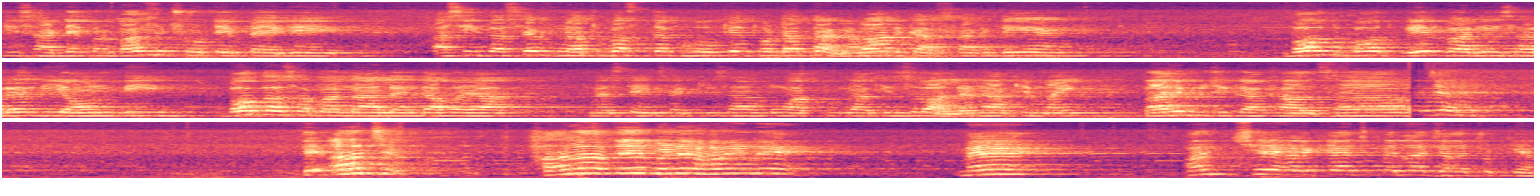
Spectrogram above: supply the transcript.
ਕਿ ਸਾਡੇ ਪ੍ਰਬੰਧ ਛੋਟੇ ਪੈ ਗਏ ਅਸੀਂ ਤਾਂ ਸਿਰਫ ਨਤਮਸਤਕ ਹੋ ਕੇ ਤੁਹਾਡਾ ਧੰਨਵਾਦ ਕਰ ਸਕਦੇ ਹਾਂ। ਬਹੁਤ ਬਹੁਤ ਮਿਹਰਬਾਨੀ ਸਾਰਿਆਂ ਦੀ ਆਉਣ ਦੀ। ਬਹੁਤਾ ਸਮਾਂ ਨਾ ਲੈਂਦਾ ਹੋਇਆ। ਮੈਂ ਸਟੇਟ ਸੈਕਟਰੀ ਸਾਹਿਬ ਨੂੰ ਆਖੂਗਾ ਕਿ ਸੰਭਾਲਣ ਆ ਕੇ ਮਾਈਕ ਵਾਹਿਗੁਰੂ ਜੀ ਕਾ ਖਾਲਸਾ। ਤੇ ਅੱਜ ਹਾਲਾਤ ਇਹ ਬਣੇ ਹੋਏ ਨੇ। ਮੈਂ ਪੰਜ, ਛੇ ਹਲਕਿਆਂ 'ਚ ਪਹਿਲਾਂ ਜਾ ਚੁੱਕਿਆ।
